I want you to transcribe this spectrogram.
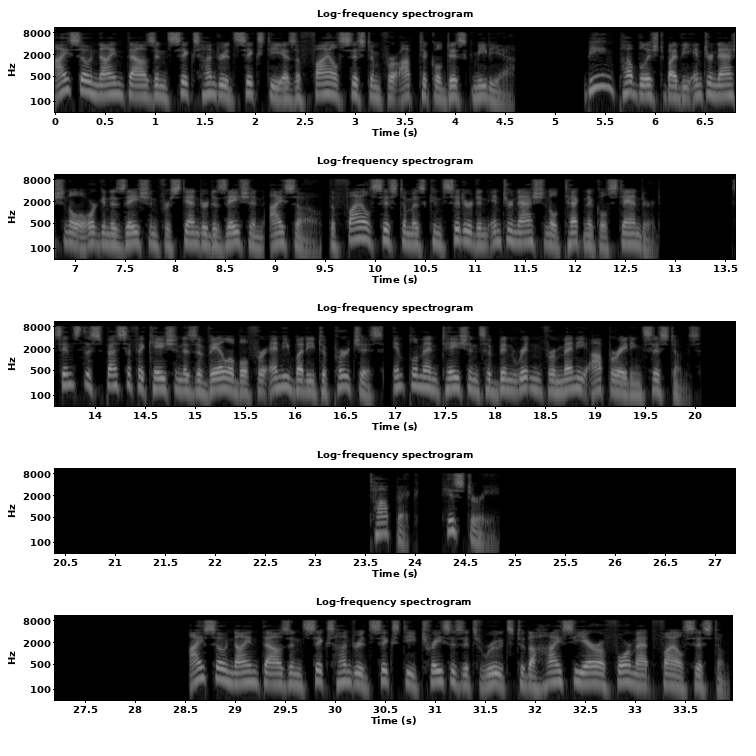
ISO 9660 is a file system for optical disc media. Being published by the International Organization for Standardization (ISO), the file system is considered an international technical standard. Since the specification is available for anybody to purchase, implementations have been written for many operating systems. History. ISO 9660 traces its roots to the High Sierra format file system.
